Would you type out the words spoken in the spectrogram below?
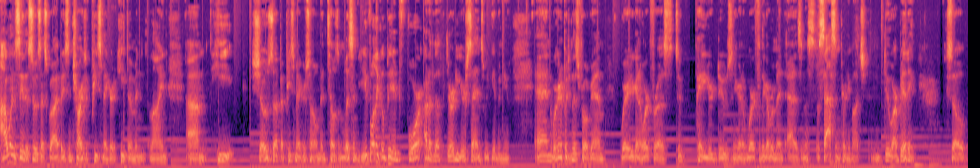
I wouldn't say the Suicide Squad, but he's in charge of Peacemaker to keep him in line. Um, he shows up at Peacemaker's home and tells him, "Listen, you've only completed four out of the 30-year sentence we've given you, and we're going to put you in this program where you're going to work for us to pay your dues, and you're going to work for the government as an assassin, pretty much, and do our bidding." So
